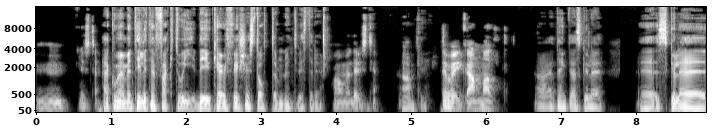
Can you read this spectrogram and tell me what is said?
Mm, just det. Här kommer jag med en till liten faktoid, det är ju Carrie Fishers dotter om du inte visste det. Ja, men det visste jag. Ja, okej. Det var ju gammalt. Ja, jag tänkte jag skulle, eh, skulle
